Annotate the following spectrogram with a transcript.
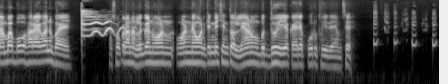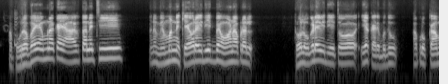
આંબા બહુ સારા આવ્યા ને ભાઈ. છોકરાના લગ્ન વણ ને વણ કરીને છે તો લેણું બધું એક હારે પૂરું થઈ જાય એમ છે. આ ભૂરાભાઈ હમણાં કઈ આવતા નથી અને મહેમાનને કહેવરાવી દઈએ ભાઈ વણ આપણે ઢોલ ઉગડાવી દઈએ તો એક હારે બધું આપણું કામ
